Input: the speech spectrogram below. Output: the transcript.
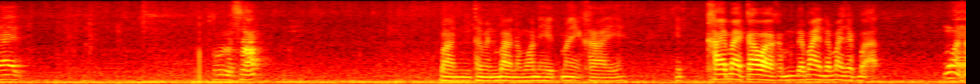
ใหญ่โทรศัพท์บ้านถ้าเป็นบ้านน้ำมันเห็ดไม่ขายเห็ดขายไม่ก้าวาได้ไม่ได้ไม่จากบาท ง่วย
